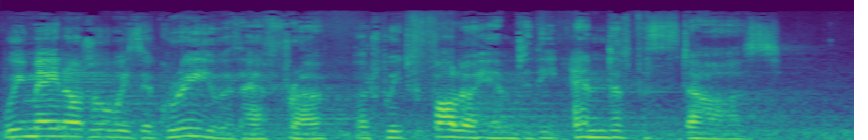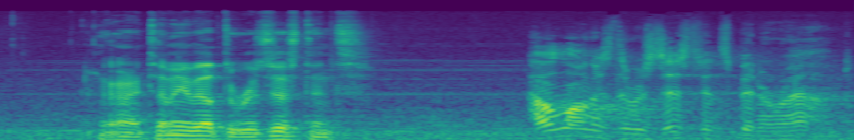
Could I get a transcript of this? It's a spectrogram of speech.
We may not always agree with Evfra, but we'd follow him to the end of the stars. Alright, tell me about the Resistance. How long has the Resistance been around?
